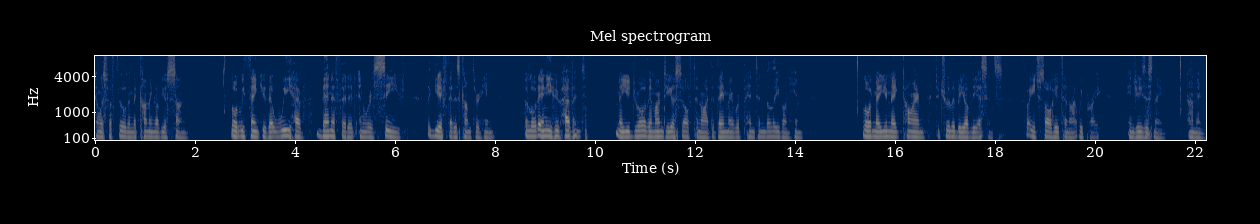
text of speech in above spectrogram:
and was fulfilled in the coming of your Son. Lord, we thank you that we have benefited and received the gift that has come through him. But Lord, any who haven't, may you draw them unto yourself tonight that they may repent and believe on him. Lord, may you make time to truly be of the essence for each soul here tonight, we pray. In Jesus' name, amen.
